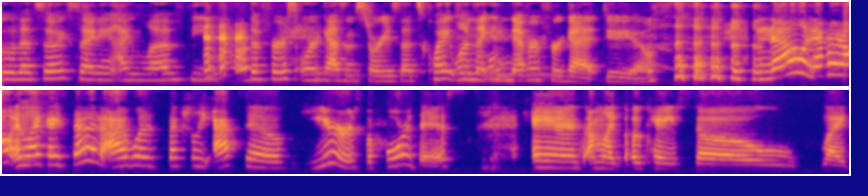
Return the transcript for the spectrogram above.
Oh, that's so exciting. I love the the first orgasm stories. That's quite one that you never forget, do you? no, never at all. And like I said, I was sexually active years before this. And I'm like, okay, so like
